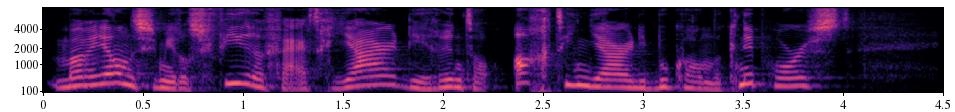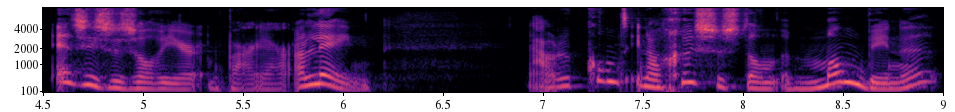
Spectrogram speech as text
Marianne is inmiddels 54 jaar. Die runt al 18 jaar die boekhandel Kniphorst. En ze is dus alweer een paar jaar alleen. Nou, er komt in augustus dan een man binnen.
